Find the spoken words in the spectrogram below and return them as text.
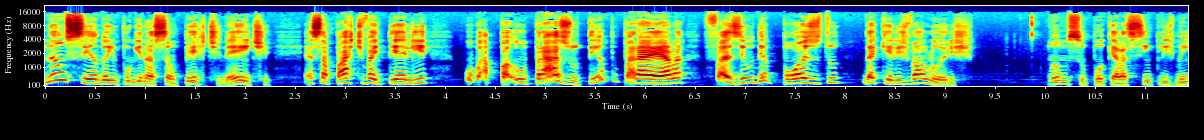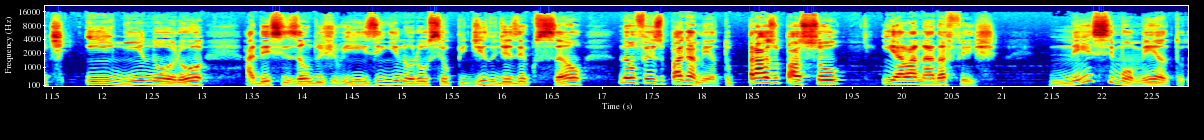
Não sendo a impugnação pertinente, essa parte vai ter ali o, prazo, o tempo para ela fazer o depósito daqueles valores. Vamos supor que ela simplesmente ignorou a decisão do juiz, ignorou o seu pedido de execução, não fez o pagamento. O prazo passou e ela nada fez. Nesse momento,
